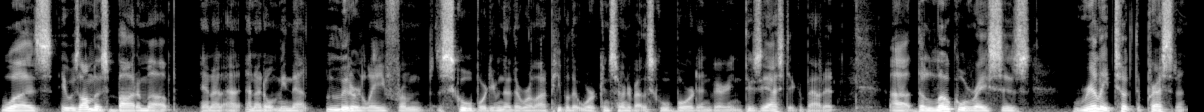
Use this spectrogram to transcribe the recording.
was it was almost bottom up, and I, and I don't mean that literally from the school board, even though there were a lot of people that were concerned about the school board and very enthusiastic about it. Uh, the local races really took the precedent,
